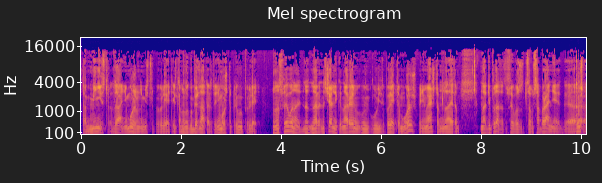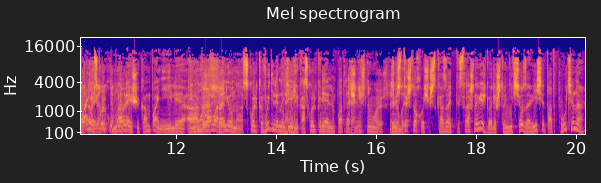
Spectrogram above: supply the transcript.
там, министра, да, не можем на министра повлиять, или там, на губернатора, это не может напрямую повлиять. Ну, на своего на, на, начальника на район уровне повлиять ты можешь, понимаешь, там, на этом, на депутата своего там, собрания э, То есть понять, района, сколько управляющей компании или а, глава можешь... района, сколько выделено Конечно. денег, а сколько реально потрачено? Конечно, можешь. То, То есть, ты что хочешь сказать? Ты страшную вещь говоришь, что не все зависит от Путина?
